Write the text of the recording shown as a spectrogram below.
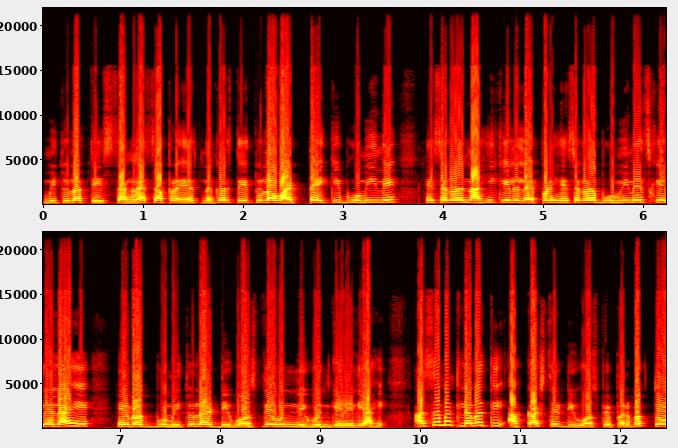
मी तुला तेच सांगण्याचा प्रयत्न करते. तुला वाटतंय की भूमीने हे सगळं नाही केलेलं आहे पण हे सगळं भूमीनेच केलेलं आहे. हे बघ भूमी तुला डिवोर्स देऊन निघून गेलेली आहे. असं म्हटल्यावर ती आकाश ते डिवोर्स पेपर बघतो.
